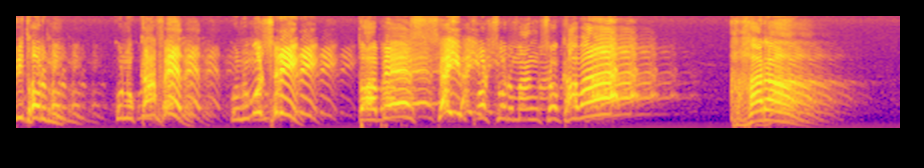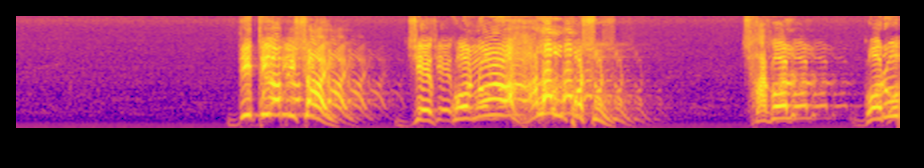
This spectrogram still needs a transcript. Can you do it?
বিধর্মী। কোন কাফের, কোন মুশরিক। তবে সেই পশুর মাংস খাওয়া হারাম। দ্বিতীয় বিষয়, যে কোন হালাল পশু, ছাগল, গরু,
